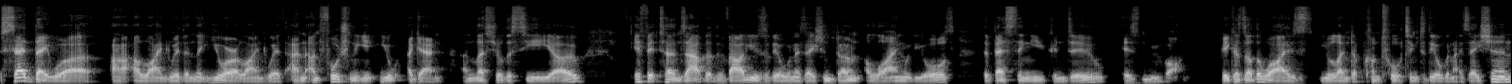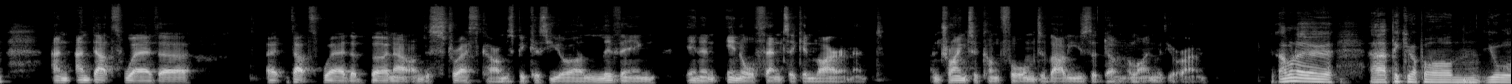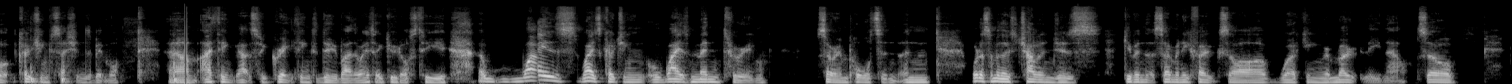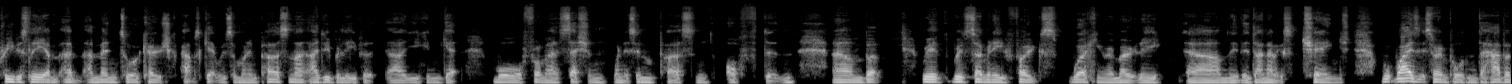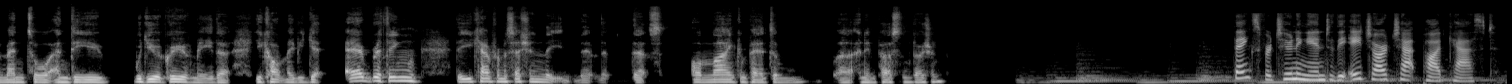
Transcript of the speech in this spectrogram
said they were uh, aligned with and that you are aligned with. And unfortunately, you, again, unless you're the CEO, if it turns out that the values of the organization don't align with yours, the best thing you can do is move on. Because otherwise you'll end up contorting to the organization. And and that's where the uh, that's where the burnout and the stress comes because you are living in an inauthentic environment and trying to conform to values that don't align with your own I want to uh, pick you up on your coaching sessions a bit more. Um, I think that's a great thing to do, by the way. So kudos to you. Uh, why is why is coaching or why is mentoring so important? And what are some of those challenges, given that so many folks are working remotely now? So, previously, a, a, mentor, coach could perhaps get with someone in person. I, I do believe that uh, you can get more from a session when it's in person often. Um, but with with so many folks working remotely, um, the, the dynamics have changed. Why is it so important to have a mentor? And do you would you agree with me that you can't maybe get everything that you can from a session that, that, that that's online compared to uh, an in person version. Thanks for tuning in to the HR Chat Podcast.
